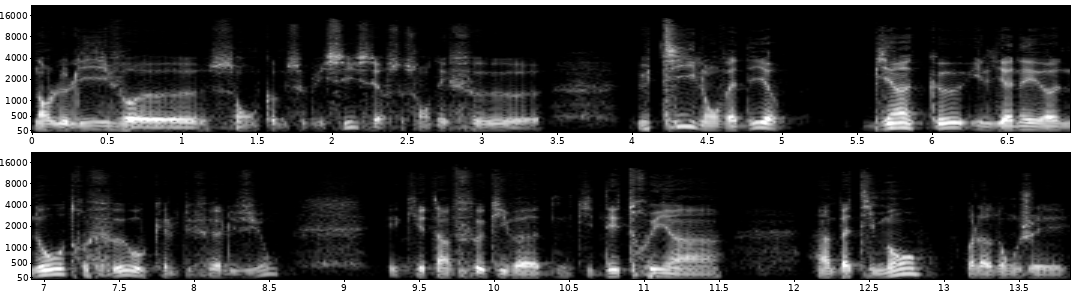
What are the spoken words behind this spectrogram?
dans le livre sont comme celui-ci, c'est-à-dire ce sont des feux utiles, on va dire, bien qu'il y en ait un autre feu auquel tu fais allusion, et qui est un feu qui, va, qui détruit un, un bâtiment. Voilà, donc j'ai,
